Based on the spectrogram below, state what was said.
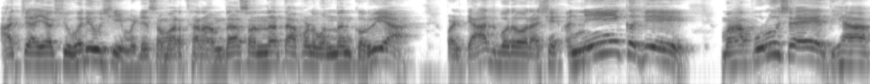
आजच्या या शुभ दिवशी म्हणजे समर्थ रामदासांना तर आपण वंदन करूया. पण त्याचबरोबर असे अनेक जे महापुरुष आहेत ह्या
